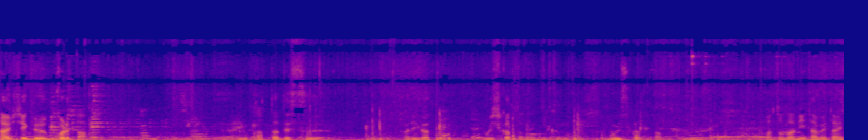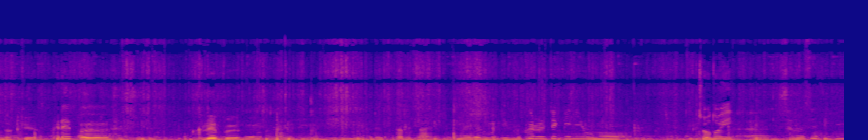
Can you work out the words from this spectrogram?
帰ってくる来れた？よかったです。ありがとう美味しかったね肉も。美味しかった。あと何食べたいんだっけ？クレープ。クレープ？クレープ食べたい。まあでも胃袋的にも。ちょうどいい。あの寒さ的に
